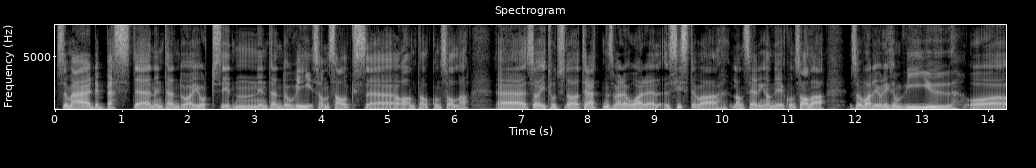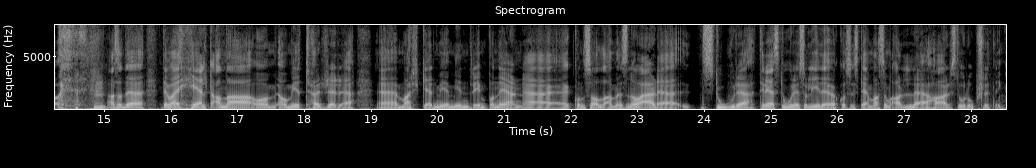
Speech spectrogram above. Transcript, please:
som er det beste Nintendo har gjort siden Nintendo Wii, sånn salgs- eh, og antall konsoller. Eh, så i 2013, som er det året siste var lansering av nye konsoller, så var det jo liksom VU og mm. Altså, det, det, var et helt annet og, og mye tørrere eh, marked, mye mindre imponerende konsoller, mens nå er det store, tre store, solide økosystemer som alle har stor oppslutning.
